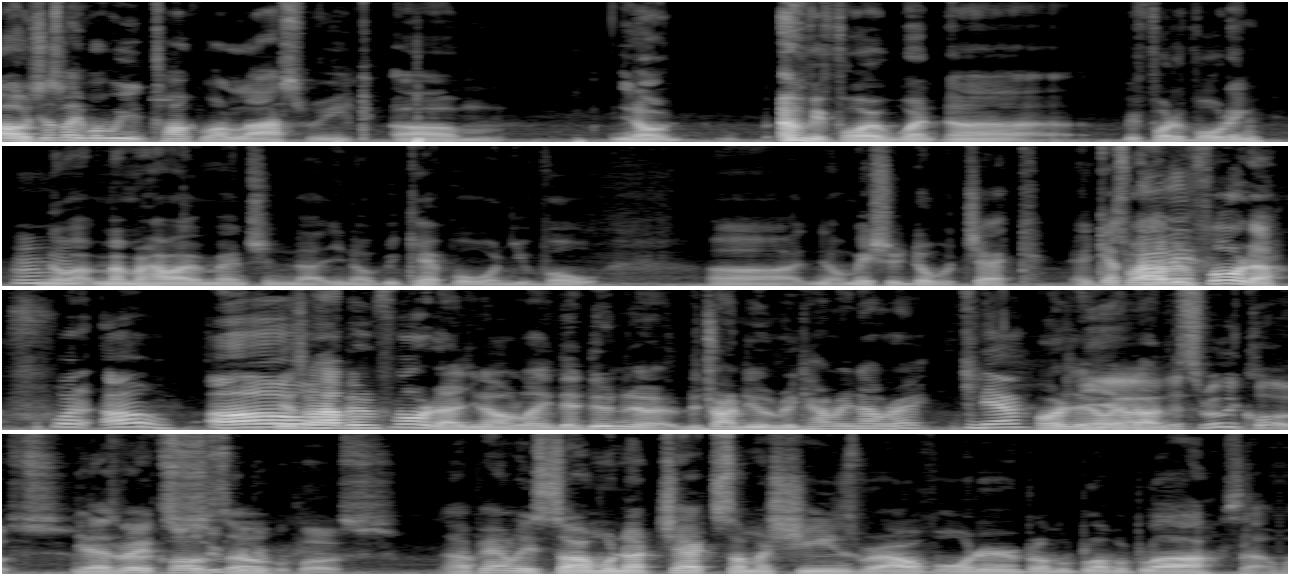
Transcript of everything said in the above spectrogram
Oh, just like what we talked about last week. Um, you know, before it went uh before the voting. You know, Mhm. I remember how I mentioned that you know be careful when you vote. Uh, you know, make sure you double check. And guess what Oh, happened in. Florida? What? Oh, oh. Guess oh, what happened in Florida? You know, like they're doing, uh, they're trying to do a recount right now, right? yeah. Or is it already done? it's really close. Yeah, it's very Uh, close, Super so- duper close. Apparently, some were not checked. Some machines were out of order. Blah blah blah blah blah. So,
